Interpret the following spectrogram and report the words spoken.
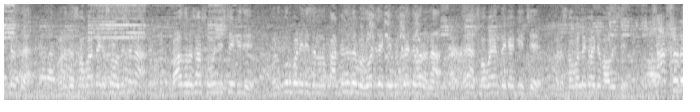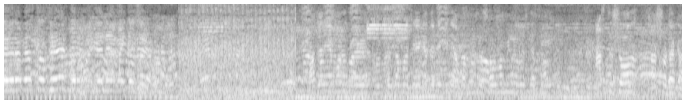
দিতেছে মানে তো সবার থেকে হয়েছে না? বাজারে সাতশো পঞ্চাশ টাকা কেজি। মানে কোরবানি দিচ্ছে না কার কাছে যাবে? লজ্জা কেউ বুঝাইতে পারে না। হ্যাঁ সবাই থেকে কিনছে। মানে সবার লেগে এটা ভালো হয়েছে। সাতশো টাকা ব্যস্ত আছে বাজারে মনে করেন মাংসের দাম আছে এক হাজার কেজি আমরা নিম্ন সর্বনিম্ন বেচতেছি আটশোশো সাতশো টাকা।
